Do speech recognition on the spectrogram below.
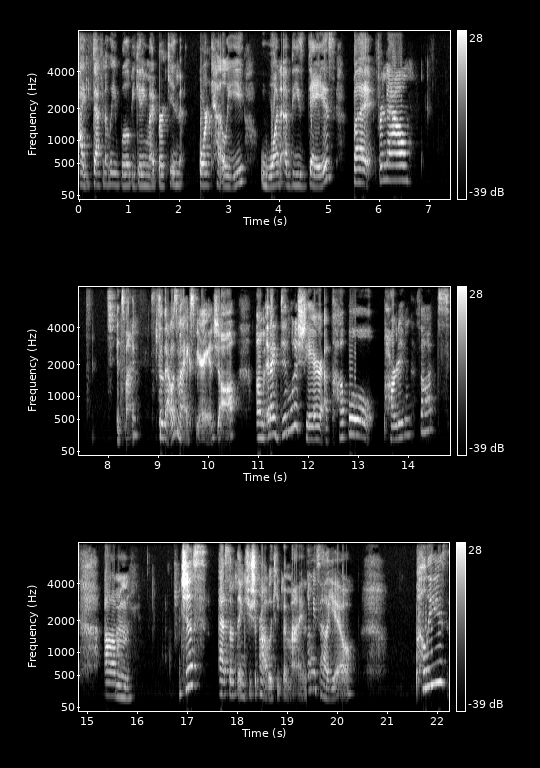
I definitely will be getting my Birkin or Kelly one of these days. But for now, it's fine. So that was my experience, y'all. Um, and I did want to share a couple parting thoughts. Um, just as some things you should probably keep in mind. Let me tell you, please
